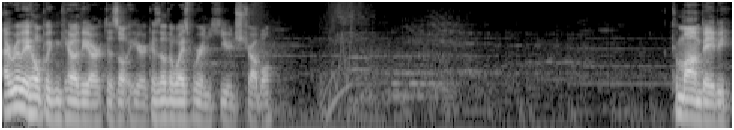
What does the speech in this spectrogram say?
I really hope we can KO the Arc Arctozolt here, because otherwise we're in huge trouble. Come on, baby.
